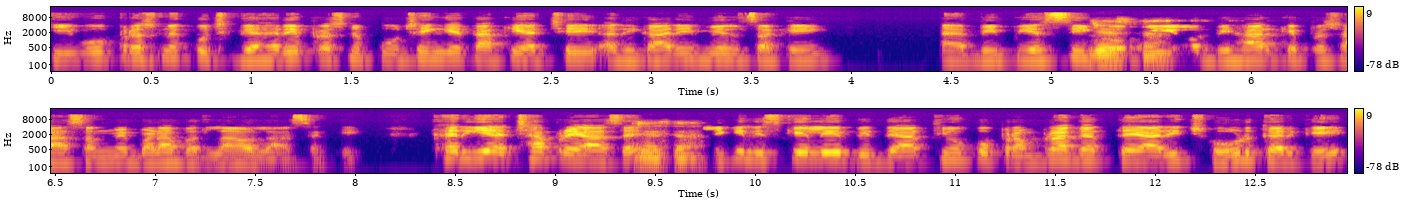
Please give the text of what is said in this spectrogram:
कि वो प्रश्न कुछ गहरे प्रश्न पूछेंगे ताकि अच्छे अधिकारी मिल सके बीपीएससी को भी और बिहार के प्रशासन में बड़ा बदलाव ला सके। खैर ये अच्छा प्रयास है लेकिन इसके लिए विद्यार्थियों को परंपरागत तैयारी छोड़ करके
